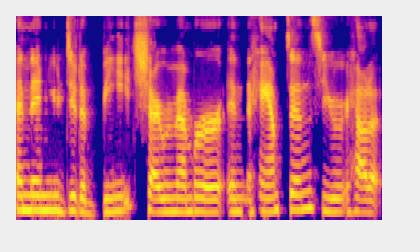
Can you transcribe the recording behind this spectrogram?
And then you did a beach. I remember in the Hamptons, you had a,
